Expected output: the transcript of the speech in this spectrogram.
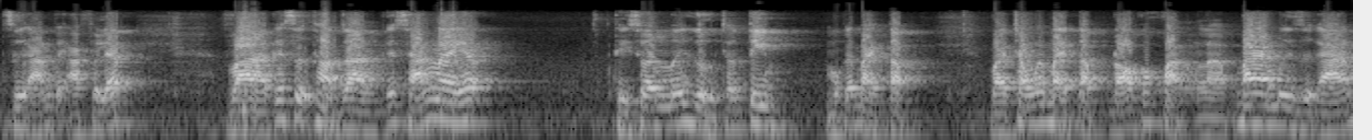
dự án về affiliate. Và cái sự thật rằng cái sáng nay á, thì Sơn mới gửi cho team một cái bài tập. Và trong cái bài tập đó có khoảng là 30 dự án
